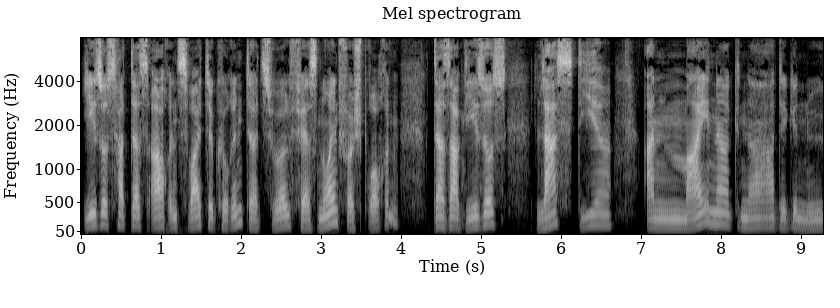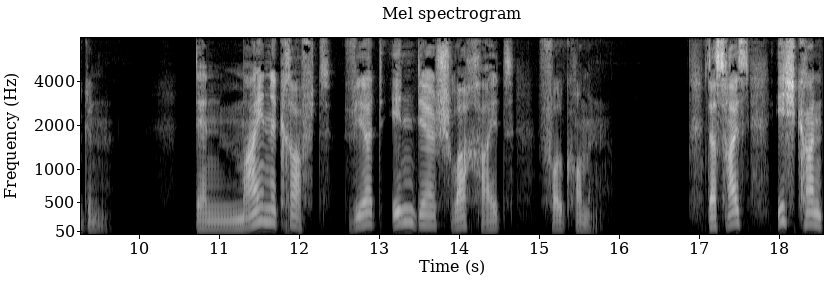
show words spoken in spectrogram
Jesus hat das auch in 2. Korinther 12, Vers 9 versprochen. Da sagt Jesus, lass dir an meiner Gnade genügen, denn meine Kraft wird in der Schwachheit vollkommen. Das heißt, ich kann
